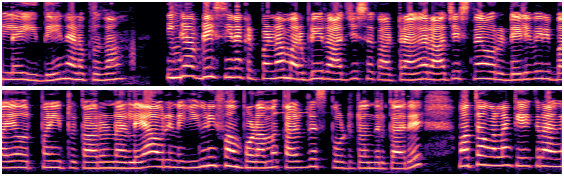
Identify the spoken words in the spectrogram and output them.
இல்லை. இதே நினப்பு தான். இங்கே அப்படியே சீனை கட் பண்ணால் மறுபடியும் ராஜேஷை காட்டுறாங்க. ராஜேஷ் தான் ஒரு டெலிவரி பாயாக ஒர்க் பண்ணிட்டு இருக்காருன்னு இல்லையா? அவர் இன்னைக்கு யூனிஃபார்ம் போடாமல் கலர் ட்ரெஸ் போட்டுட்டு வந்திருக்காரு. மற்றவங்கெல்லாம் கேட்குறாங்க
